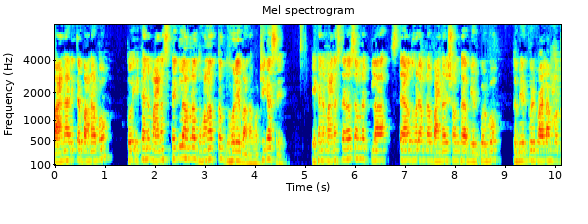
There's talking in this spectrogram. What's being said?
বাইনারিতে বানাবো। তো এখানে মাইনাস থাকলে আমরা ধনাত্মক ধরে বানাবো, ঠিক আছে? এখানে মাইনাস তেরো আছে, আমরা প্লাস তেরো ধরে আমরা বাইনারি সংখ্যা বের করব। তো বের করে পাইলাম কত?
